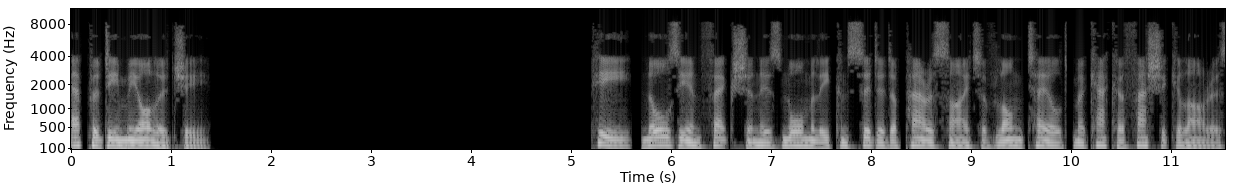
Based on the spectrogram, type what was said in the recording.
Epidemiology P. Knowlesii infection is normally considered a parasite of long-tailed Macaca fascicularis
